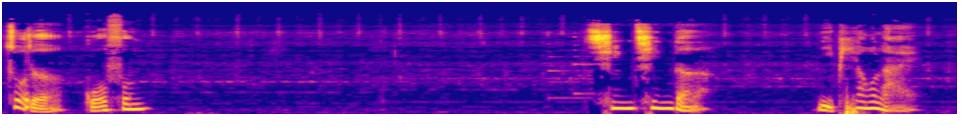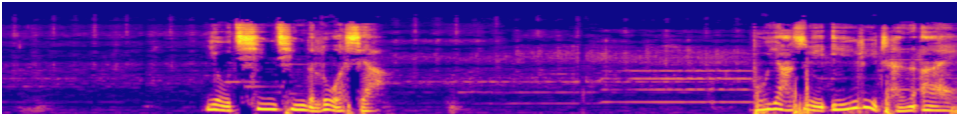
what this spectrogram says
作者国风。轻轻的，你飘来，又轻轻的落下，不压碎一粒尘埃，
